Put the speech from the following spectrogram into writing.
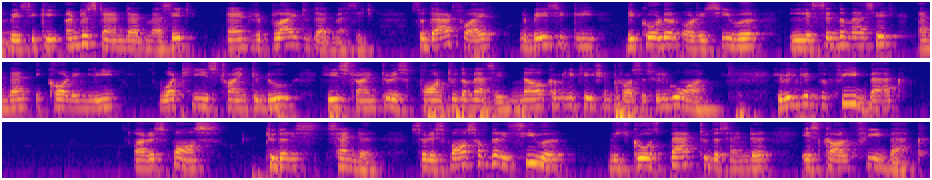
basically understand that message and reply to that message. So that's why the basically decoder or receiver listen the message and then accordingly what he is trying to do he is trying to respond to the message. Now communication process will go on. He will get the feedback or response to the sender. So response of the receiver which goes back to the sender is called feedback.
